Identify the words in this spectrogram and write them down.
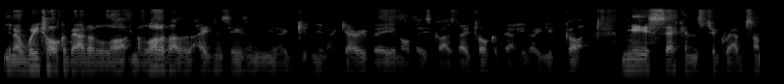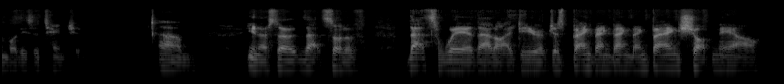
you know we talk about it a lot, and a lot of other agencies, and you know, you know Gary Vee and all these guys, they talk about you know you've got mere seconds to grab somebody's attention. Um, you know, so that sort of that's where that idea of just bang, bang, bang, bang, bang, shot now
